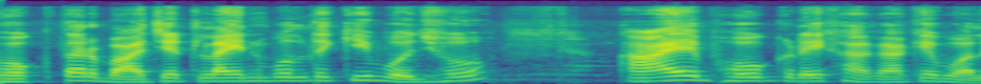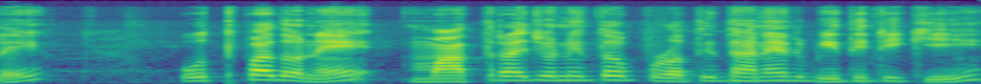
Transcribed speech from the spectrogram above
ভোক্তার বাজেট লাইন বলতে কী বোঝো? আয় ভোগ রেখা কাকে বলে? উৎপাদনে মাত্রাজনিত প্রতিধানের বিধিটি কি?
